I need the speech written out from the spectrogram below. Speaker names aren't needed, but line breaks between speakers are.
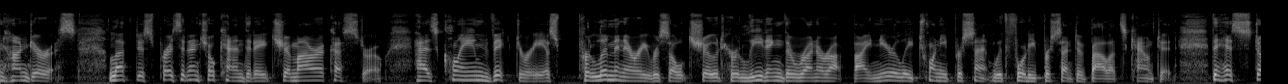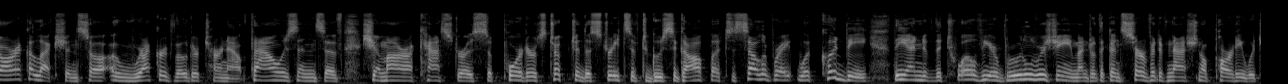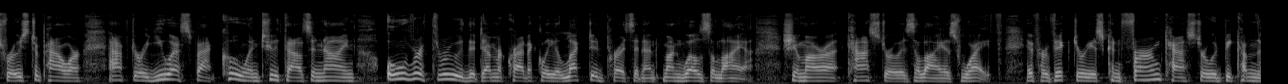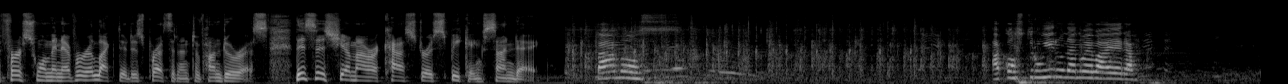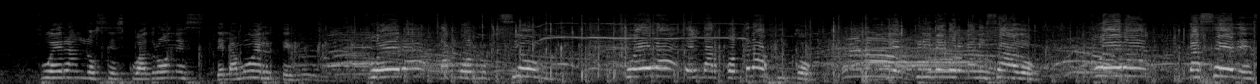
In Honduras, leftist presidential candidate Xiomara Castro has claimed victory as preliminary results showed her leading the runner-up by nearly 20 percent, with 40 percent of ballots counted. The historic election saw a record voter turnout. Thousands of Xiomara Castro's supporters took to the streets of Tegucigalpa to celebrate what could be the end of the 12-year brutal regime under the Conservative National Party, which rose to power after a U.S.-backed coup in 2009 overthrew the democratically elected president, Manuel Zelaya. Xiomara Castro is Zelaya's wife. If her victory is confirmed, Castro would become the first woman ever elected as president of Honduras. This is Xiomara Castro speaking Sunday.
Vamos a construir una nueva era. Fueran los escuadrones de la muerte, fuera la corrupción, fuera el narcotráfico y el crimen organizado, fuera las sedes,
